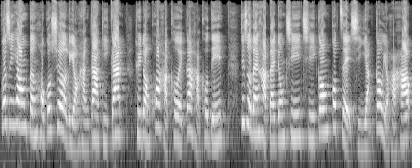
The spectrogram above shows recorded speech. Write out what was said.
高新乡等福国小利用寒假期间推动跨学科的教学课程，这所联合台中市市公国际实验教育学校，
